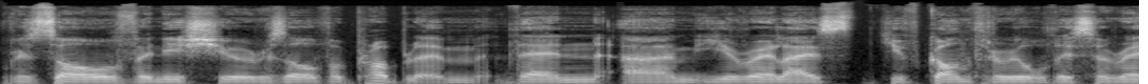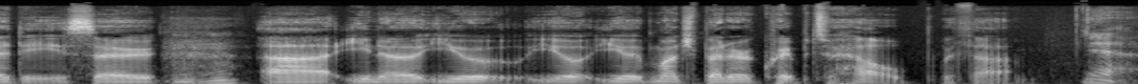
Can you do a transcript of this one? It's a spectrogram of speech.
resolve an issue or resolve a problem, then um, you realize you've gone through all this already. So mm-hmm. uh, you know you're, you're you're much better equipped to help with that. Yeah.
